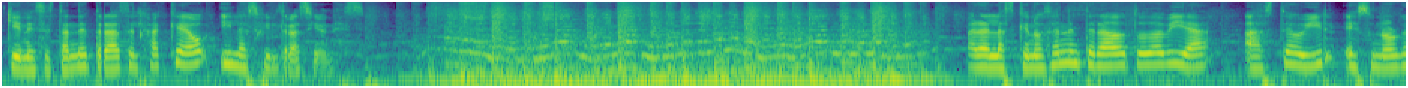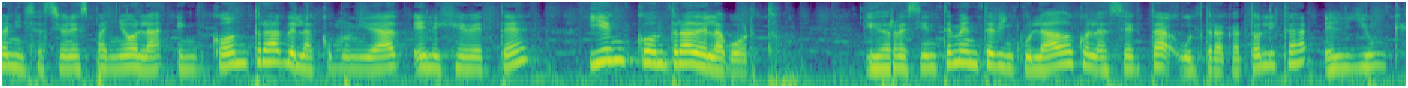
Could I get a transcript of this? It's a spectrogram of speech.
quienes están detrás del hackeo y las filtraciones. Para las que no se han enterado todavía, Hazte Oír es una organización española en contra de la comunidad LGBT y en contra del aborto y recientemente vinculado con la secta ultracatólica El Yunque.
